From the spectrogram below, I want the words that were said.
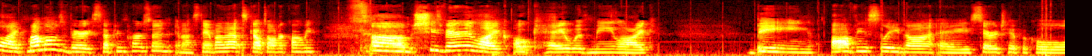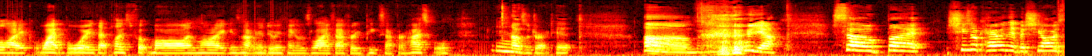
like my mom's a very accepting person, and I stand by that. Scouts honor Carmi. Um, she's very like okay with me like being obviously not a stereotypical like white boy that plays football and like is not going to do anything with his life after he peaks after high school. Yeah. That was a direct hit. Um, yeah. So, but she's okay with it. But she always,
